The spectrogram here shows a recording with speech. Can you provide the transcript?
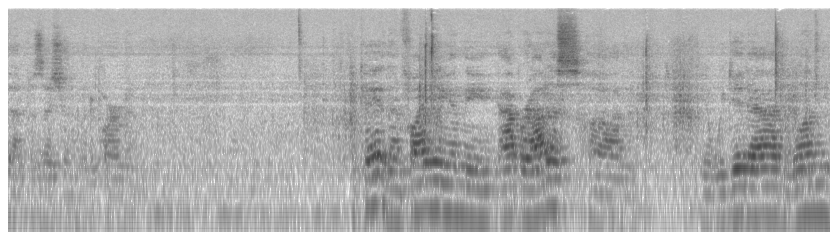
that position in the department. Okay, and then finally in the apparatus, um, you know, we did add one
